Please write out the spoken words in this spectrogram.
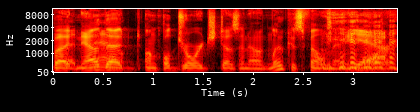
But, but now, now- that Uncle George doesn't own Lucasfilm anymore, Yeah.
